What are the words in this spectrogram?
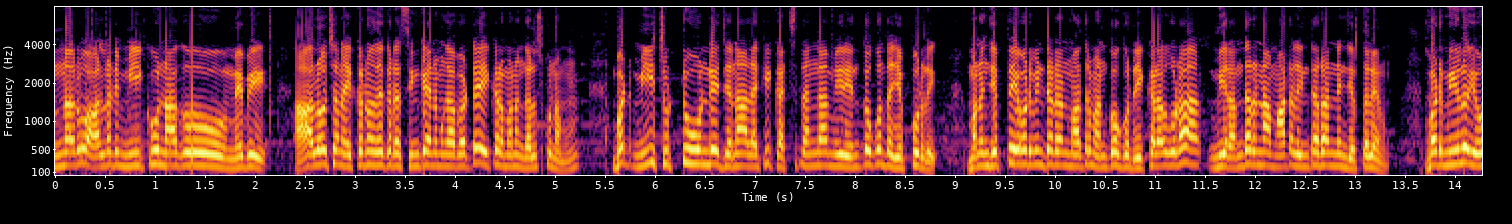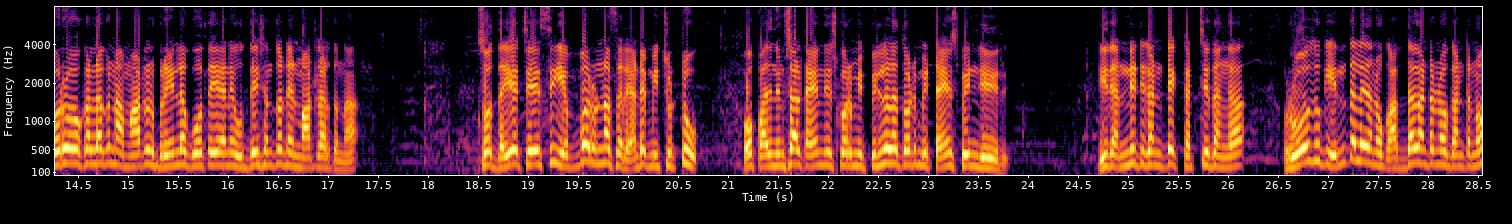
ఉన్నారు. ఆల్రెడీ మీకు నాకు మేబీ ఆలోచన ఎక్కడో దగ్గర సింక్ అయినాం కాబట్టి ఇక్కడ మనం కలుసుకున్నాం. బట్ మీ చుట్టూ ఉండే జనాలకి ఖచ్చితంగా మీరు ఎంతో కొంత చెప్పుర్రి. మనం చెప్తే ఎవడు వింటాడని మాత్రం అనుకోకూడదు ఇక్కడ కూడా మీరందరూ నా మాటలు వింటారని నేను చెప్తలేను. బట్ మీలో ఎవరో ఒకళ్ళకు నా మాటలు బ్రెయిన్లో పోతాయి అనే ఉద్దేశంతో నేను మాట్లాడుతున్నా. సో దయచేసి ఎవరున్నా సరే అంటే మీ చుట్టూ ఓ పది నిమిషాలు టైం తీసుకోరు మీ పిల్లలతో మీరు టైం స్పెండ్ చేయరు. ఇది అన్నిటికంటే ఖచ్చితంగా రోజుకి ఎంత లేదని ఒక అర్ధ గంటనో గంటనో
